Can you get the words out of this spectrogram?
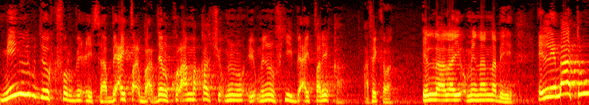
مين اللي بده يكفر بعيسى؟ بأي طريقة؟ بعدين القرآن ما قالش يؤمنون يؤمنون فيه بأي طريقة على فكرة. إلا لا يؤمنن به. اللي ماتوا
